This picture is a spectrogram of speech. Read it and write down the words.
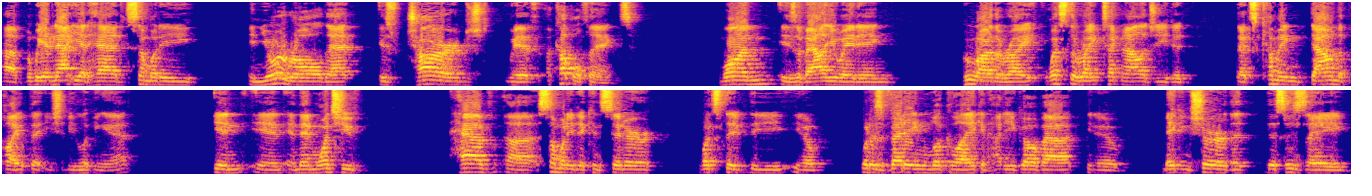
Uh, but we have not yet had somebody in your role that is charged with a couple things. One is evaluating who are the right, what's the right technology to, that's coming down the pipe that you should be looking at. In, in and then once you have uh, somebody to consider, what's the, the you know what does vetting look like, and how do you go about you know making sure that this is a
